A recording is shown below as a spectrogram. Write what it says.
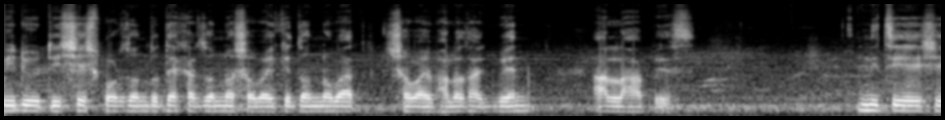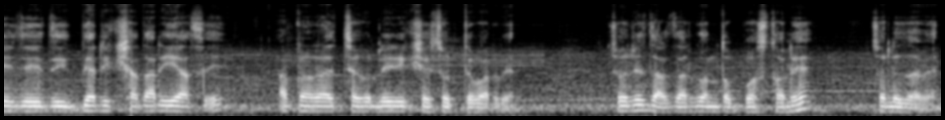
ভিডিওটি শেষ পর্যন্ত দেখার জন্য সবাইকে ধন্যবাদ। সবাই ভালো থাকবেন। আল্লাহ হাফেজ। নিচে এসে যে রিক্সা দাঁড়িয়ে আছে, আপনারা ইচ্ছা করলে রিক্সায় চড়তে পারবেন। চড়ে যার যার গন্তব্যস্থলে চলে যাবেন।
